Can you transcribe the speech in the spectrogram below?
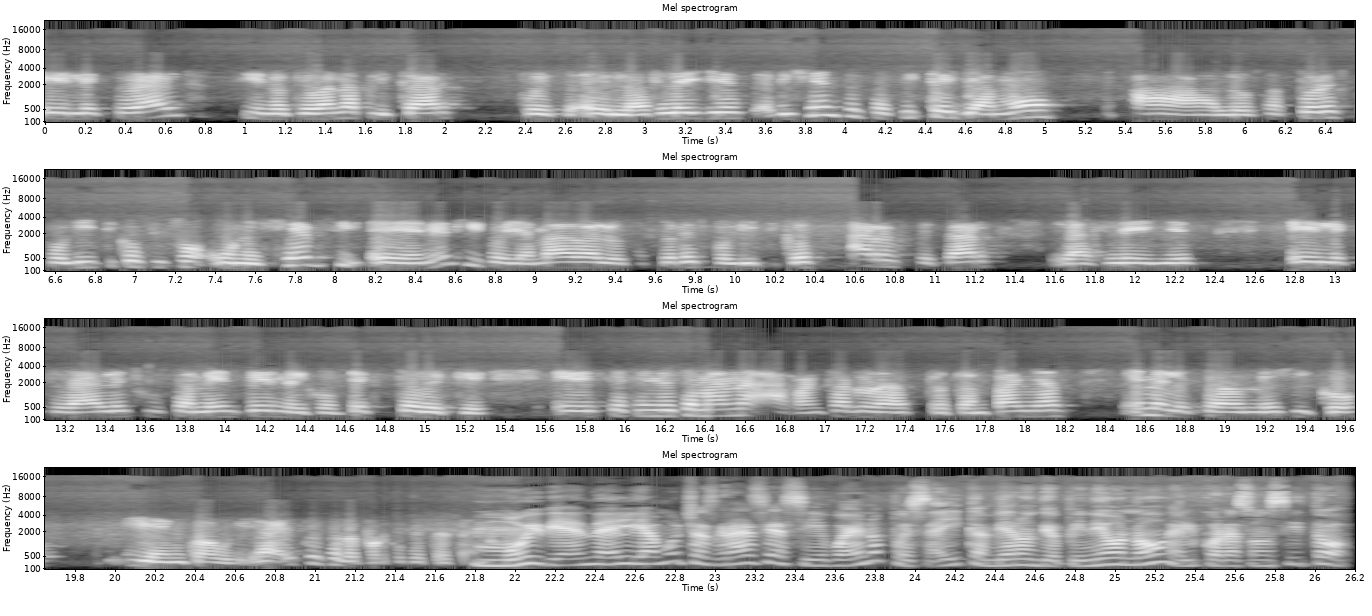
electoral, sino que van a aplicar pues eh, las leyes vigentes, así que llamó a los actores políticos, hizo un ejército enérgico llamado a los actores políticos a respetar las leyes electorales justamente en el contexto de que este fin de semana arrancaron las campañas en el Estado de México y en Coahuila. Este es el reporte que te tengo. Muy bien, Elia, muchas gracias. Y bueno, pues ahí cambiaron de opinión, ¿no? El corazoncito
